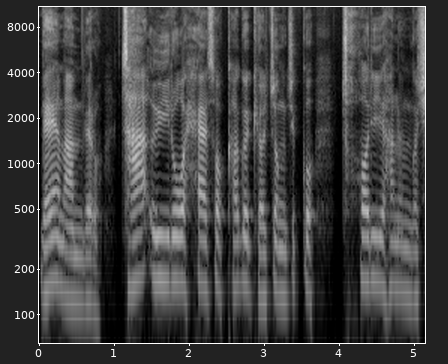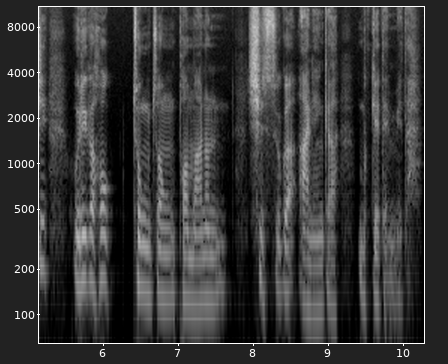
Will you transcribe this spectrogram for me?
내 마음대로 자의로 해석하고 결정짓고 처리하는 것이 우리가 혹 종종 범하는 실수가 아닌가 묻게 됩니다.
